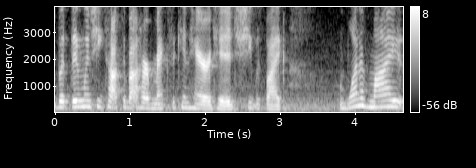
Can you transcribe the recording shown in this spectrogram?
but then when she talked about her Mexican heritage, she was like, one of my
